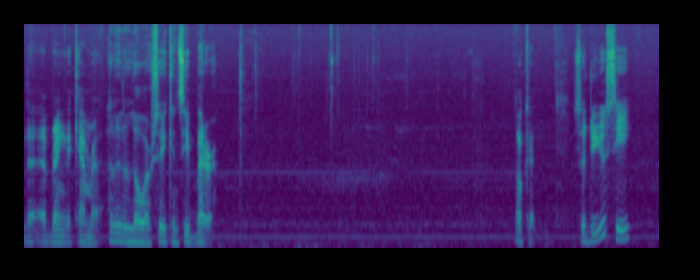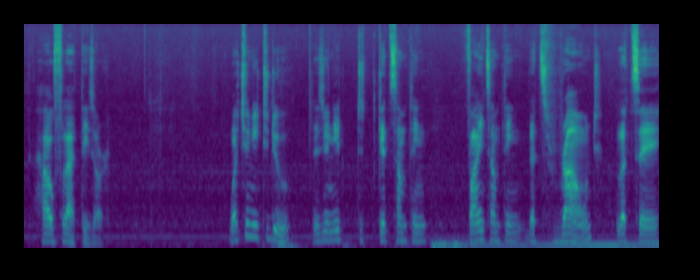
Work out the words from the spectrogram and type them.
the, uh, bring the camera a little lower so you can see better. Okay. So do you see how flat these are. What you need to do is you need to get something, find something that's round, let's say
